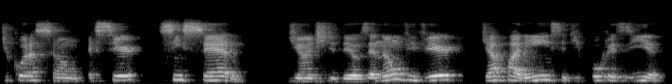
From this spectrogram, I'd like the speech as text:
de coração é ser sincero diante de Deus, é não viver de aparência, de hipocrisia,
